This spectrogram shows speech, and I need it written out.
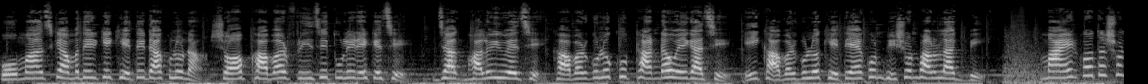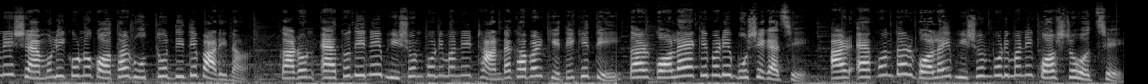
বৌমা আজকে আমাদেরকে খেতে ডাকলো না। সব খাবার ফ্রিজে তুলে রেখেছে। যাক, ভালোই হয়েছে। খাবারগুলো খুব ঠান্ডা হয়ে গেছে। এই খাবারগুলো খেতে এখন ভীষণ ভালো লাগবে। মায়ের কথা শুনে শ্যামলী কোনো কথার উত্তর দিতে পারে না। কারণ এতদিনে ভীষণ পরিমাণে ঠান্ডা খাবার খেতে খেতে তার গলা একেবারে বসে গেছে। আর এখন তার গলায় ভীষণ পরিমাণে কষ্ট হচ্ছে।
